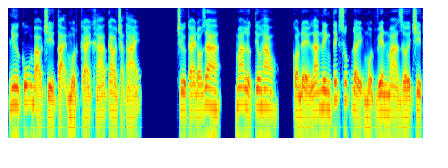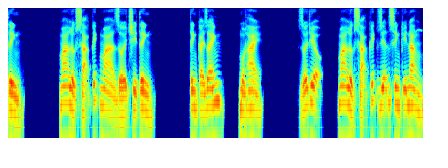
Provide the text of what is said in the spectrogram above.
như cũng bảo trì tại một cái khá cao trạng thái. Trừ cái đó ra, ma lực tiêu hao còn để lan ninh tích xúc đẩy một viên ma giới chi tinh. Ma lực xạ kích ma giới chi tinh. Tinh cái rãnh, một hai. Giới thiệu ma lực xạ kích diễn sinh kỹ năng,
